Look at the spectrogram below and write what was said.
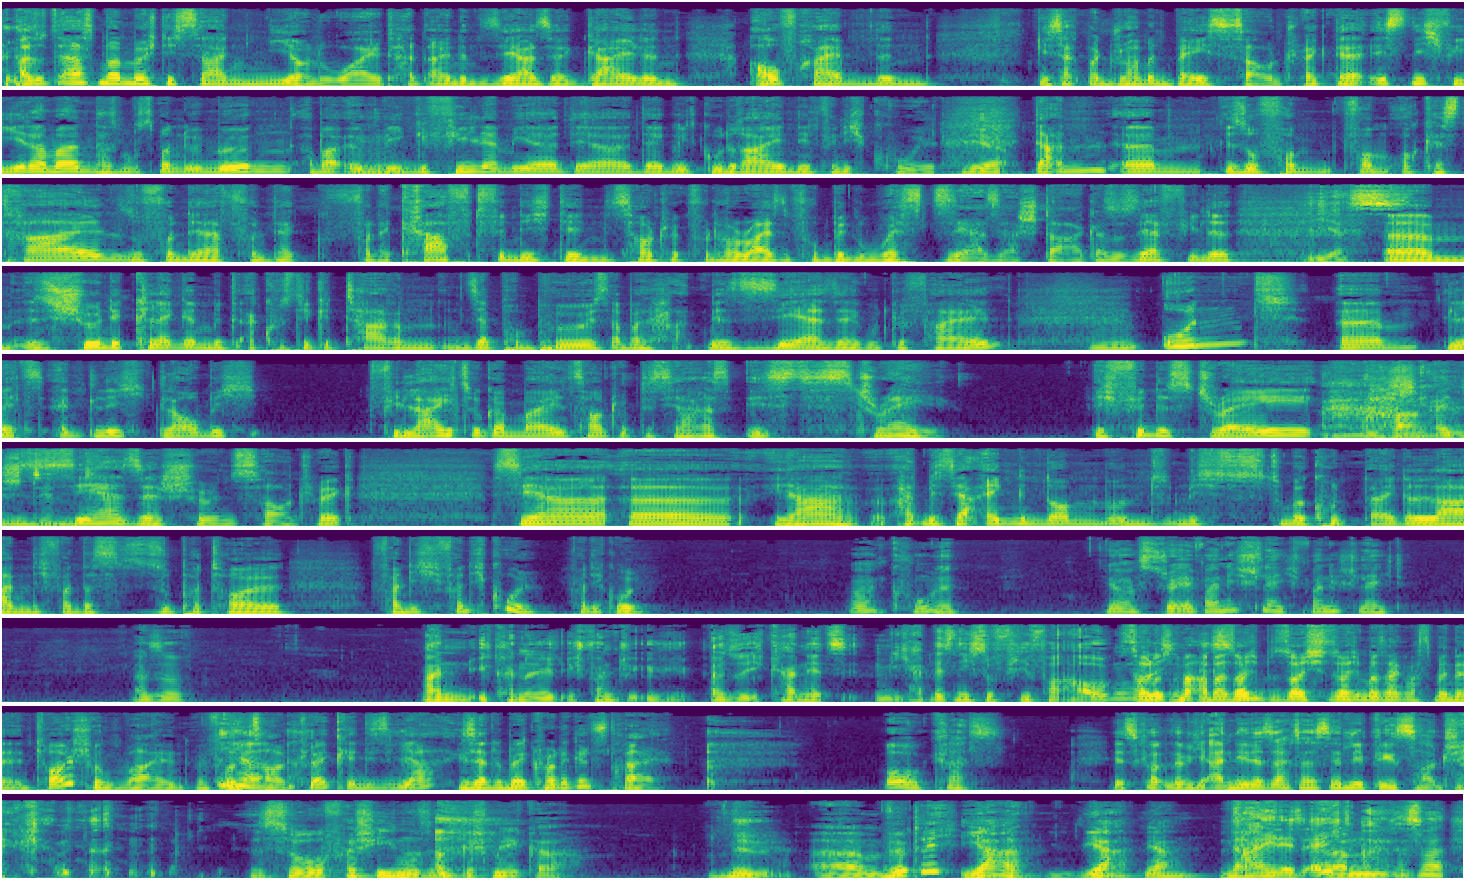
also erstmal möchte ich sagen, Neon White hat einen sehr, sehr geilen, aufreibenden ich sag mal Drum and Bass Soundtrack. Der ist nicht für jedermann, das muss man mögen, aber irgendwie mhm. gefiel er mir, der der geht gut rein, den finde ich cool. Ja. Dann ähm, so vom vom orchestralen, so von der von der von der Kraft finde ich den Soundtrack von Horizon Forbidden West sehr sehr stark. Also sehr viele yes. ähm, schöne Klänge mit Akustikgitarren, sehr pompös, aber hat mir sehr sehr gut gefallen. Mhm. Und ähm, letztendlich, glaube ich, vielleicht sogar mein Soundtrack des Jahres ist Stray. Ich finde Stray Ah, einen stimmt. sehr, sehr schönen Soundtrack. Sehr, äh, ja, hat mich sehr eingenommen und mich zum Erkunden eingeladen. Ich fand das super toll. Fand ich, fand ich cool. Fand ich cool. Ah, cool. Ja, Stray war nicht schlecht, war nicht schlecht. Also, an, ich kann, ja- ich fand, also ich kann jetzt, ich habe jetzt nicht so viel vor Augen. Soll ich mal, ein aber soll ich, soll ich, soll ich mal sagen, was meine Enttäuschung war von Ja. Soundtrack in diesem Jahr? Xenoblade Chronicles 3. Oh, krass. Jetzt kommt nämlich Andi, der sagt, das ist sein Lieblingssoundtrack. So verschieden sind Geschmäcker. Ähm, Wirklich? ja, ja, ja. Nein, ist echt? Ähm, Ach, das war,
